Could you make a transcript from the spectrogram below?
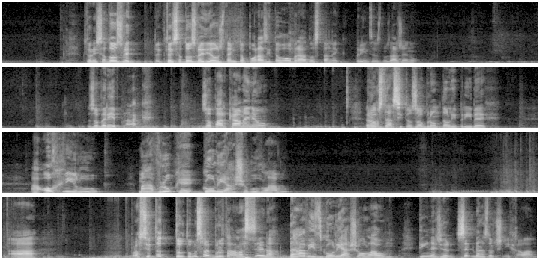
ktorý sa, dozved, ktorý sa dozvedel, že ten, kto porazí toho obrád, dostane princeznu za ženu. Zoberie prak, zo pár kameňov, rozdá si to z obrom, dlhý príbeh a o chvíľu má v ruke Goliášovú hlavu. A proste to, to, to musela byť brutálna scéna. Dávid s Goliášou hlavou, tínedžer, 17-ročný chalan.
